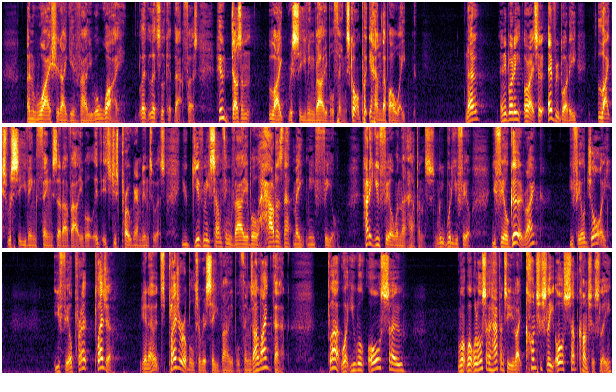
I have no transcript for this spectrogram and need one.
and why should I give value? Well, why? Let, let's look at that first. Who doesn't like receiving valuable things? Go on, put your hand up, I'll wait. No? Anybody? All right, so everybody likes receiving things that are valuable. It, it's just programmed into us. You give me something valuable, how does that make me feel? How do you feel when that happens? What do you feel? You feel good, right? You feel joy. You feel pre- pleasure. You know, it's pleasurable to receive valuable things. I like that. But what you will also, what, what will also happen to you, like consciously or subconsciously,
